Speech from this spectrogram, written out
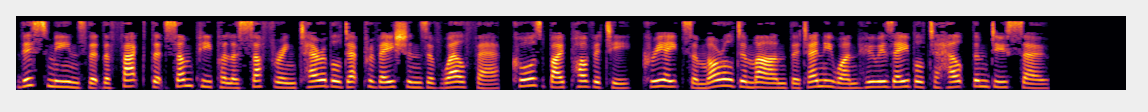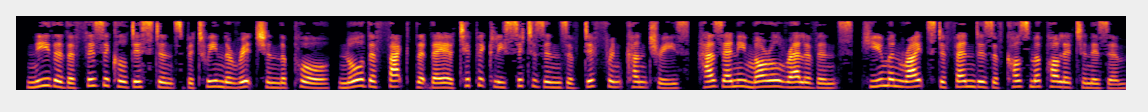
This means that the fact that some people are suffering terrible deprivations of welfare, caused by poverty, creates a moral demand that anyone who is able to help them do so. Neither the physical distance between the rich and the poor, nor the fact that they are typically citizens of different countries, has any moral relevance. Human rights defenders of cosmopolitanism,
